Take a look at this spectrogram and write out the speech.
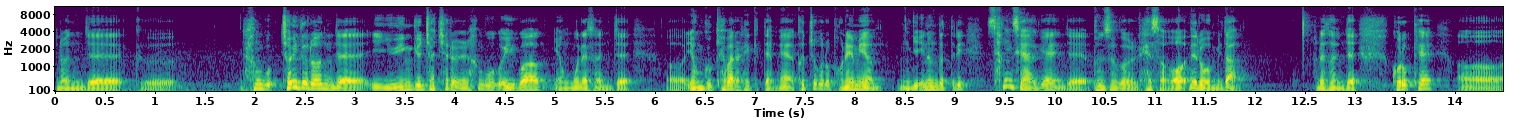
이런 이제 그 한국 저희들은 이제 이 유인균 자체를 한국의과연구원에서 이제 어, 연구 개발을 했기 때문에 그쪽으로 보내면 이런 것들이 상세하게 이제 분석을 해서 내려옵니다. 그래서 이제 그렇게 어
